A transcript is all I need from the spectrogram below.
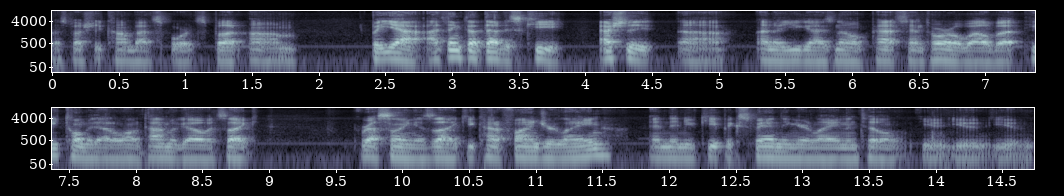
especially combat sports. But um, but yeah, I think that that is key. Actually, uh, I know you guys know Pat Santoro well, but he told me that a long time ago. It's like wrestling is like you kind of find your lane, and then you keep expanding your lane until you you you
